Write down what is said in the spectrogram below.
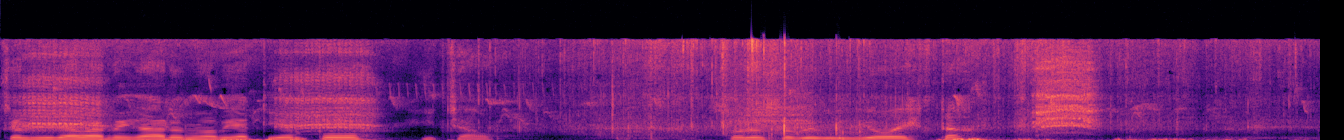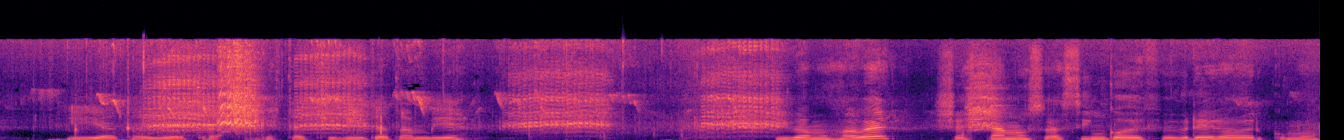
Se olvidaba regar o no había tiempo y chao. Solo sobrevivió esta. Y acá hay otra que está chiquita también. Y vamos a ver, ya estamos a 5 de febrero, a ver cómo,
